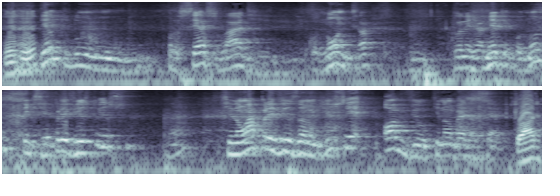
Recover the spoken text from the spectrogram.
Uhum. Dentro de um processo lá de econômico, lá, planejamento econômico, tem que ser previsto isso. Né? Se não há previsão disso, é óbvio que não vai dar certo. Claro,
